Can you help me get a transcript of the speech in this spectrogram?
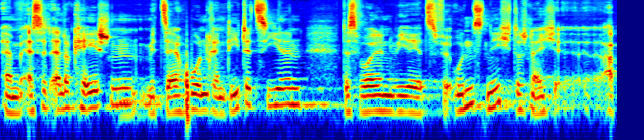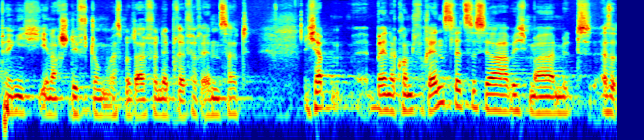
ähm, Asset Allocation mit sehr hohen Renditezielen. Das wollen wir jetzt für uns nicht. Das ist eigentlich äh, abhängig je nach Stiftung, was man da für eine Präferenz hat. Ich habe äh, bei einer Konferenz letztes Jahr habe ich mal mit, also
